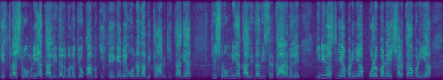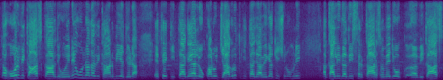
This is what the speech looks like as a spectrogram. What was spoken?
ਕਿਸ ਤਰ੍ਹਾਂ ਸ਼੍ਰੋਮਣੀ ਅਕਾਲੀ ਦਲ ਵੱਲੋਂ ਜੋ ਕੰਮ ਕੀਤੇ ਗਏ ਨੇ, ਉਹਨਾਂ ਦਾ ਵਿਕਾਨ ਕੀਤਾ ਗਿਆ ਕਿ ਸ਼੍ਰੋਮਣੀ ਅਕਾਲੀ ਦਲ ਦੀ ਸਰਕਾਰ ਵੇਲੇ ਯੂਨੀਵਰਸਿਟੀਆਂ ਬਣੀਆਂ, ਪੁਲ ਬਣੇ, ਸੜਕਾਂ ਬਣੀਆਂ, ਤਾਂ ਹੋਰ ਵਿਕਾਸ ਕਾਰਜ ਹੋਏ ਨੇ, ਉਹਨਾਂ ਦਾ ਵਿਕਾਨ ਵੀ ਹੈ ਜਿਹੜਾ ਇੱਥੇ ਕੀਤਾ ਗਿਆ। ਲੋਕਾਂ ਨੂੰ ਜਾਗਰੂਕ ਕੀਤਾ ਜਾਵੇਗਾ ਕਿ ਸ਼੍ਰੋਮਣੀ ਅਕਾਲੀ ਦਲ ਦੀ ਸਰਕਾਰ ਸਮੇਂ ਜੋ ਵਿਕਾਸ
